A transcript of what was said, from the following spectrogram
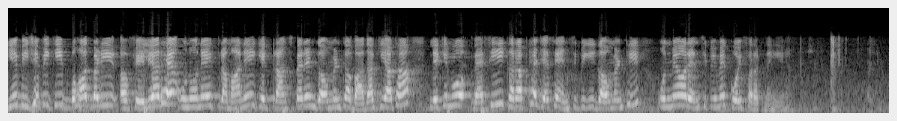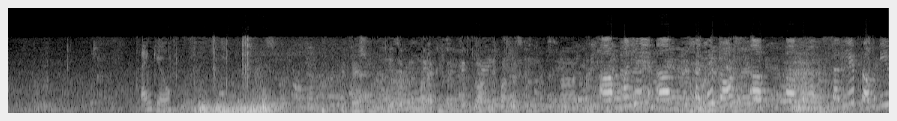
ये बीजेपी की बहुत बड़ी फेलियर है। उन्होंने एक प्रामाणिक, एक ट्रांसपेरेंट गवर्नमेंट का वादा किया था, लेकिन वो वैसी ही करप्ट है जैसे एनसीपी की गवर्नमेंट थी। उनमें और एनसीपी में कोई फ़र्क नहीं है। थैंक यू म्हणजे सगळे सगळे प्रॉपर्टी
